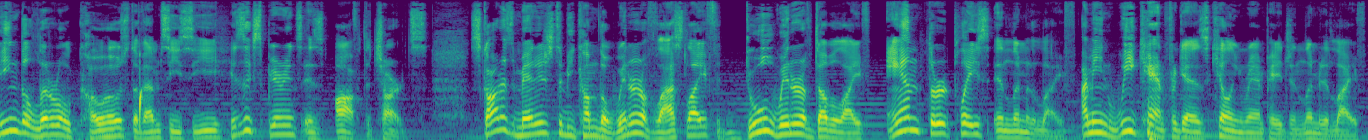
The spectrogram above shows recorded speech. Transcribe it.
Being the literal co host of MCC, his experience is off the charts. Scott has managed to become the winner of Last Life, dual winner of Double Life, and third place in Limited Life. I mean, we can't forget his killing rampage in Limited Life.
